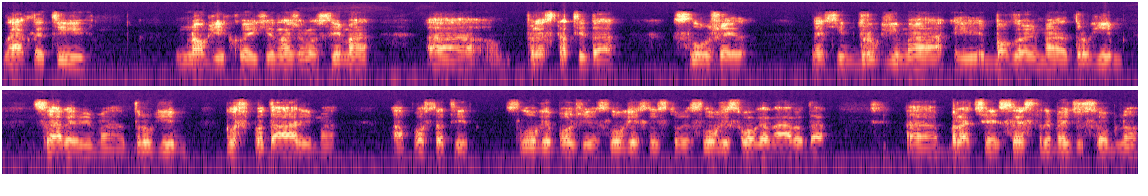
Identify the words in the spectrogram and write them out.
dakle ti mnogi kojih je nažalost ima a, prestati da služe nekim drugima i bogovima, drugim carevima, drugim gospodarima, a postati sluge Božje, sluge Hristove, sluge svoga naroda, braće i sestre međusobno,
